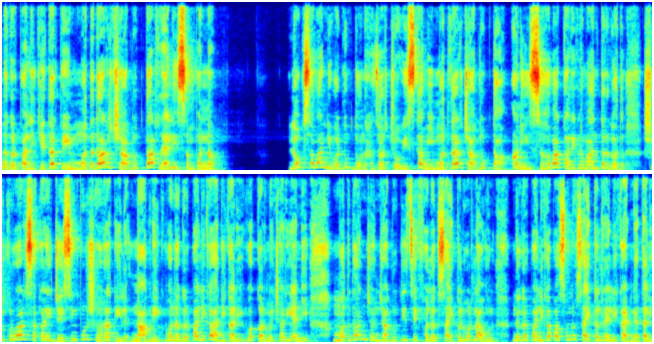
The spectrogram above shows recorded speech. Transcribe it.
नगरपालिकेतर्फे मतदार जागरूकता रॅली संपन्न. लोकसभा निवडणूक दोन हजार चोवीस कामी मतदार जागरूकता आणि सहभाग कार्यक्रमांतर्गत शुक्रवार सकाळी जयसिंगपूर शहरातील नागरिक व नगरपालिका अधिकारी व कर्मचारी यांनी मतदान जनजागृतीचे फलक सायकलवर लावून नगरपालिकापासून सायकल रॅली काढण्यात आली.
